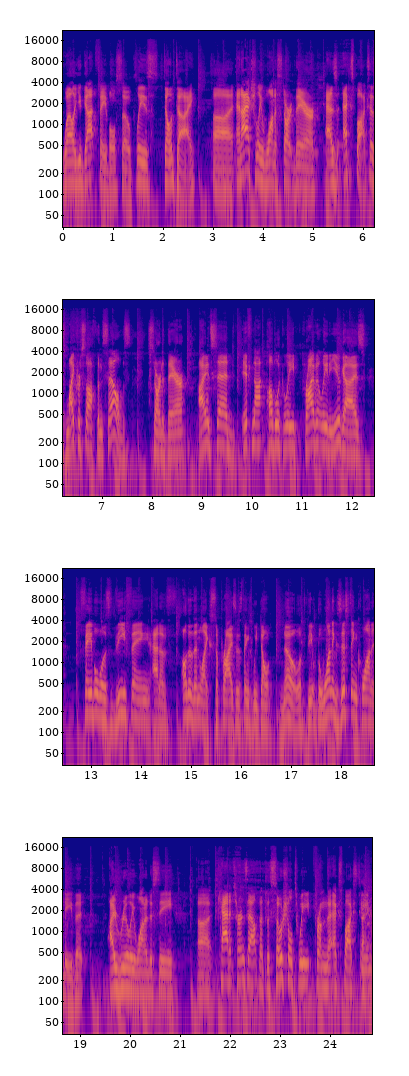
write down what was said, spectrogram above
Well, you got Fable, so please don't die. Uh, and I actually want to start there as Xbox, as Microsoft themselves started there. I had said, if not publicly, privately to you guys, Fable was the thing out of, other than like surprises, things we don't know, the, the one existing quantity that I really wanted to see. Uh, Kat, it turns out that the social tweet from the Xbox team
